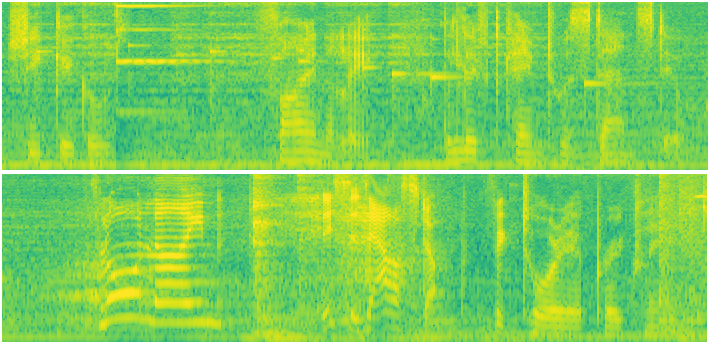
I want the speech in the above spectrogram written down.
She giggled. Finally, the lift came to a standstill. Floor 9. This is our stop. Victoria proclaimed.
